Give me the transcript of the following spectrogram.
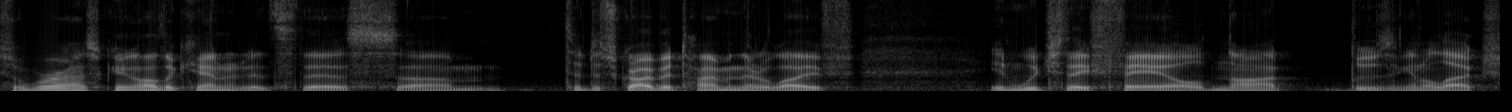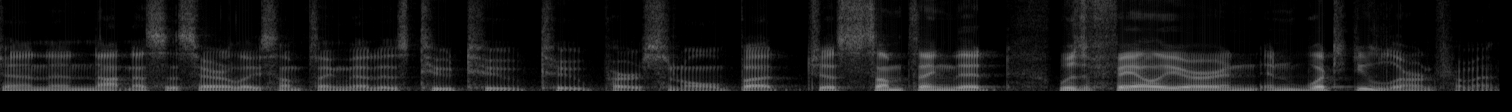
So we're asking all the candidates this um, to describe a time in their life in which they failed, not losing an election and not necessarily something that is too too too personal but just something that was a failure and, and what did you learn from it?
